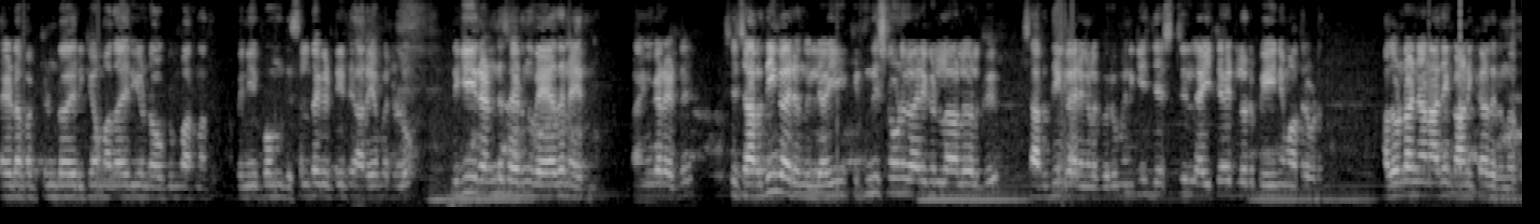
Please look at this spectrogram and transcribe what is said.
സൈഡ് എഫക്റ്റ് ഉണ്ടായിരിക്കാം അതായിരിക്കും ഡോക്ടറും പറഞ്ഞത്. അപ്പം ഇനിയിപ്പം റിസൾട്ട് കിട്ടിയിട്ട് അറിയാൻ പറ്റുള്ളൂ. എനിക്ക് ഈ രണ്ട് സൈഡിൽ നിന്ന് വേദനയായിരുന്നു ഭയങ്കരമായിട്ട് പക്ഷെ ഛർദിയും കാര്യമൊന്നുമില്ല ഈ കിഡ്നി സ്റ്റോൺ കാര്യങ്ങളുള്ള ആളുകൾക്ക് ഛർദിയും കാര്യങ്ങളൊക്കെ വരും. എനിക്ക് ജസ്റ്റ് ലൈറ്റ് ആയിട്ടുള്ള ഒരു പെയിന് മാത്രമേ ഇവിടുന്നു അതുകൊണ്ടാണ് ഞാൻ ആദ്യം കാണിക്കാതിരുന്നത്.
